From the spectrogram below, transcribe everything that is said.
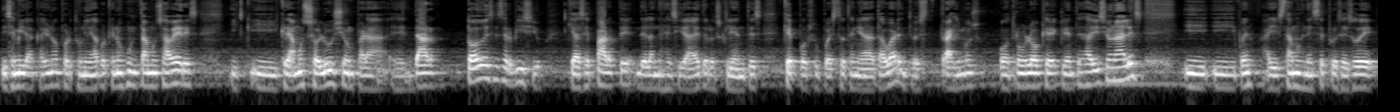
dice, mira, acá hay una oportunidad, porque no juntamos saberes y, creamos solution para eh, dar todo ese servicio que hace parte de las necesidades de los clientes que por supuesto tenía DataWare. Entonces trajimos otro bloque de clientes adicionales y, bueno, ahí estamos en este proceso de,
